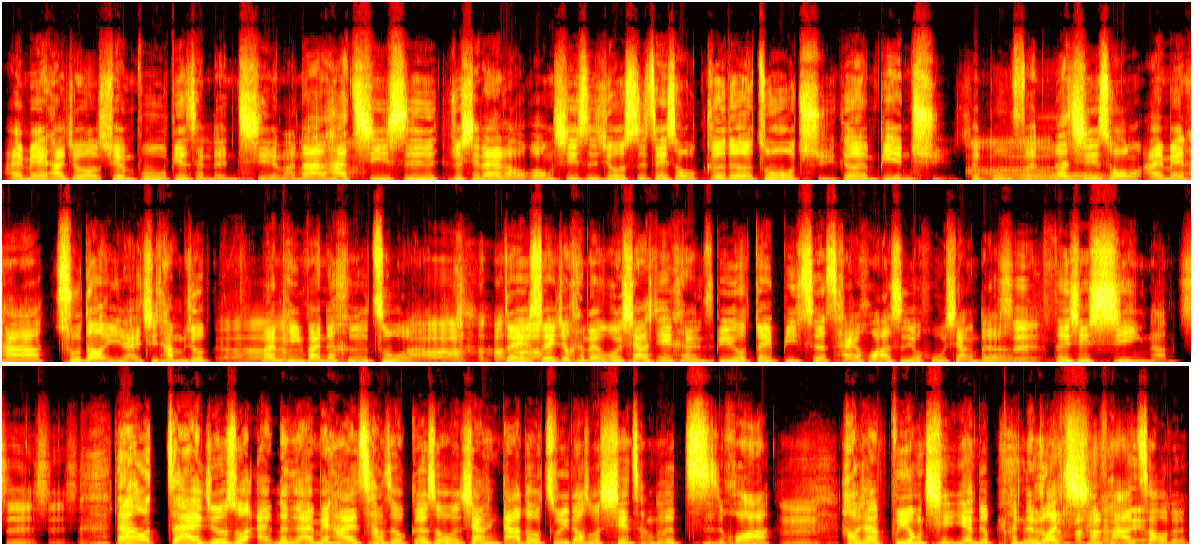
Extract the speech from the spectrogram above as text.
艾美她就宣布变成人气了嘛。那她其实就现在的老公，其实就是这首歌的作曲跟编曲这部分。那其实从艾美她出道以来，其实他们就蛮频繁的合作啦。对，所以就可能我相信，可能比如对彼此的才华是有互相的的一些吸引啦。是是是。然后再来就是说，艾那个艾美她在唱这首歌的时候，相信大家都有注意到说，现场那个纸花，嗯，好像不用钱一样，就喷的乱七八 糟的，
